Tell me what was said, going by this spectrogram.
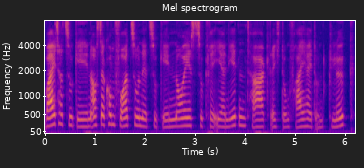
weiterzugehen, aus der Komfortzone zu gehen, Neues zu kreieren, jeden Tag Richtung Freiheit und Glück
